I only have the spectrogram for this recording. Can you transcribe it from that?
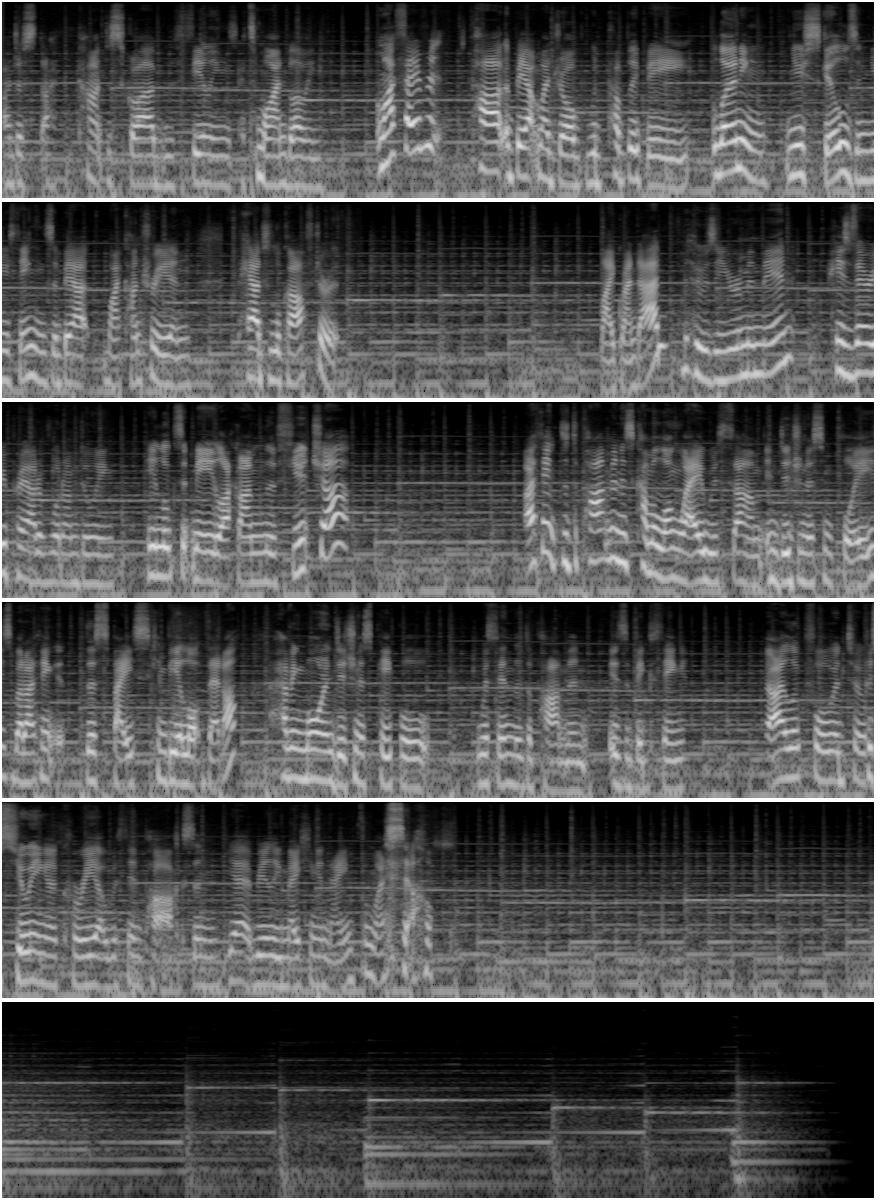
I just I can't describe the feelings, it's mind-blowing. My favourite part about my job would probably be learning new skills and new things about my country and how to look after it. My granddad, who's a Yuraman man, he's very proud of what I'm doing. He looks at me like I'm the future I think the department has come a long way with um, Indigenous employees, but I think the space can be a lot better. Having more Indigenous people within the department is a big thing. I look forward to pursuing a career within parks and yeah, really making a name for myself.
